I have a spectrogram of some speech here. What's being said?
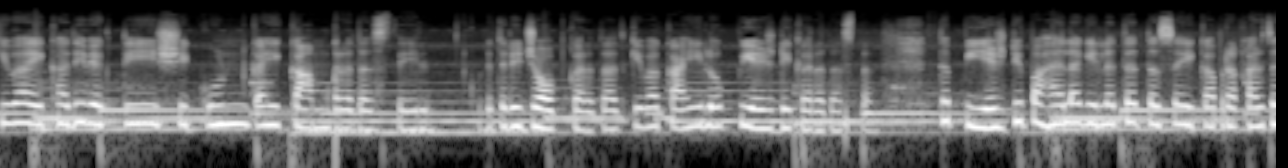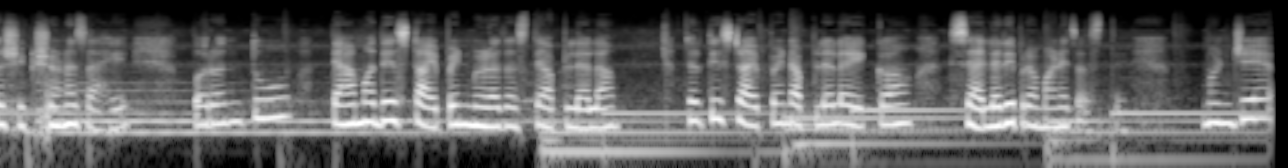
किंवा एखादी व्यक्ती शिकून काही काम करत असेल कुठेतरी जॉब करतात किंवा काही लोक पी एच डी करत असतात. तर पी एच डी पाहायला गेलं तर तसं एका प्रकारचं शिक्षणच आहे. परंतु त्यामध्ये स्टायपेंड मिळत असते आपल्याला. तर ती स्टायपेंड आपल्याला एका सॅलरीप्रमाणेच असते. म्हणजे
